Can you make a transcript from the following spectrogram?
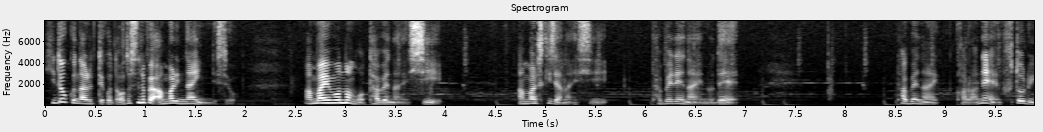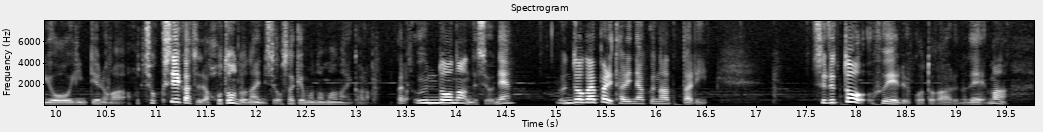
ひどくなるってことは私の場合あんまりないんですよ。甘いものも食べないしあんまり好きじゃないし食べれないので食べないからね太る要因っていうのが食生活ではほとんどないんですよお酒も飲まないから。だから運動なんですよね。運動がやっぱり足りなくなったりすると増えることがあるのでまあ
